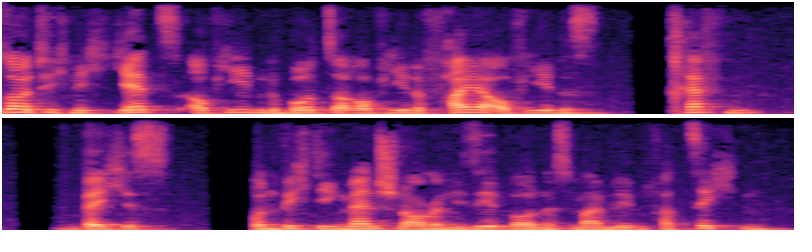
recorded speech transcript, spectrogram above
sollte ich nicht jetzt auf jeden Geburtstag, auf jede Feier, auf jedes Treffen, welches von wichtigen Menschen organisiert worden ist in meinem Leben, verzichten,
